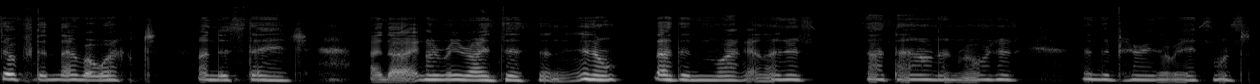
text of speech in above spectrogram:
stuff that never worked on the stage. I thought I could rewrite this, and you know, that didn't work, and I just sat down and wrote it in the period of eight months.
